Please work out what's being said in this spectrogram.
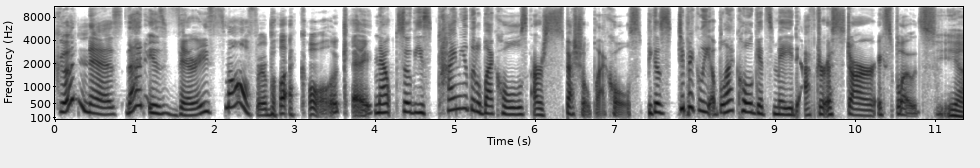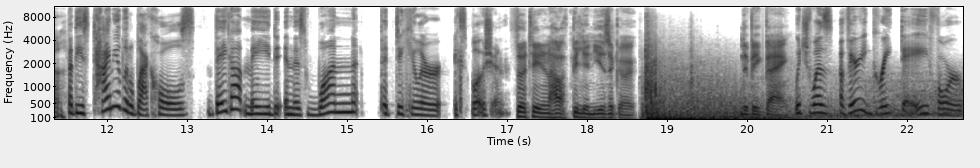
goodness. That is very small for a black hole. Okay. Now, so these tiny little black holes are special black holes because typically a black hole gets made after a star explodes. Yeah. But these tiny little black holes, they got made in this one particular explosion, 13 and a half billion years ago. The Big Bang. which was a very great day for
